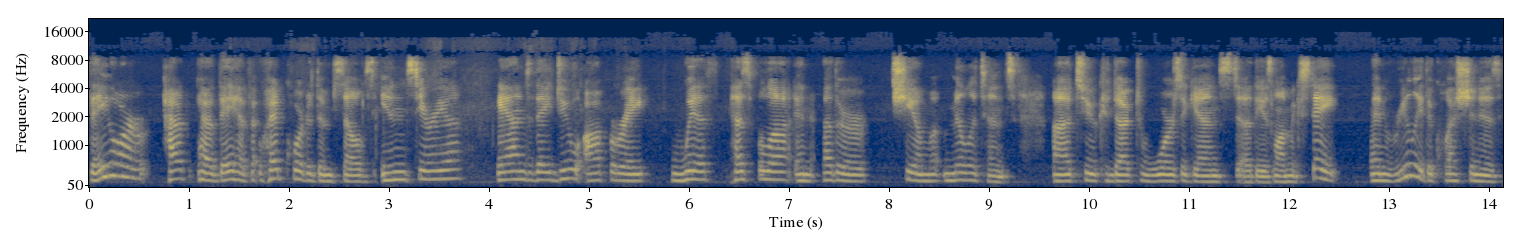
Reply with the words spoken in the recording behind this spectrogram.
they are have, they have headquartered themselves in Syria and they do operate with Hezbollah and other Shia militants uh, to conduct wars against uh, the Islamic State. And really, the question is:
